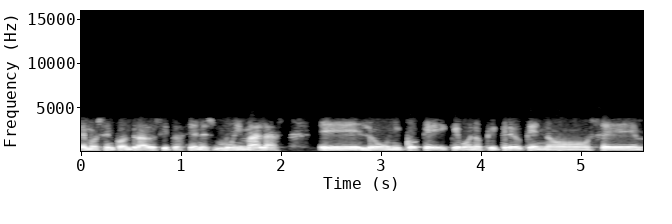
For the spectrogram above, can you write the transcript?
hemos encontrado situaciones muy malas. Eh, lo único que, que, bueno, que creo que no se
